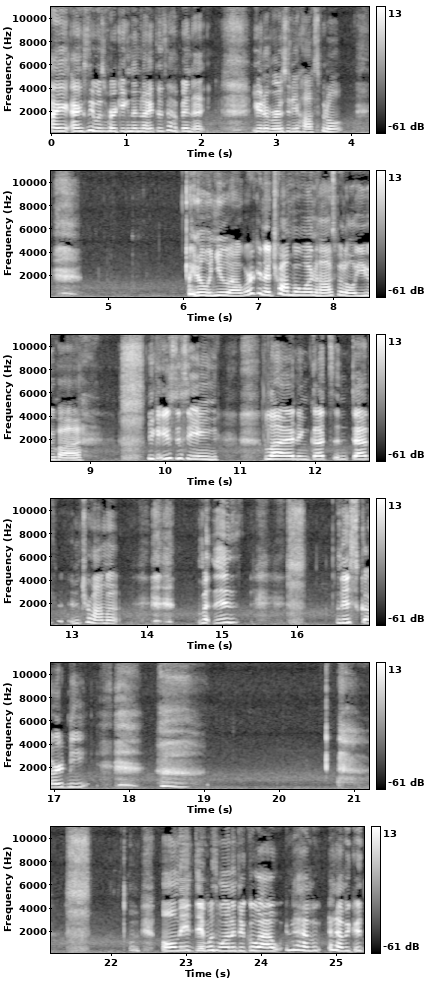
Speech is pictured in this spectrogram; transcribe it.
I actually was working the night this happened at University Hospital. You know, when you uh, work in a trauma one hospital, you uh, you get used to seeing blood and guts and death and trauma. But this this scarred me. all they did was wanted to go out and have a, and have a good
